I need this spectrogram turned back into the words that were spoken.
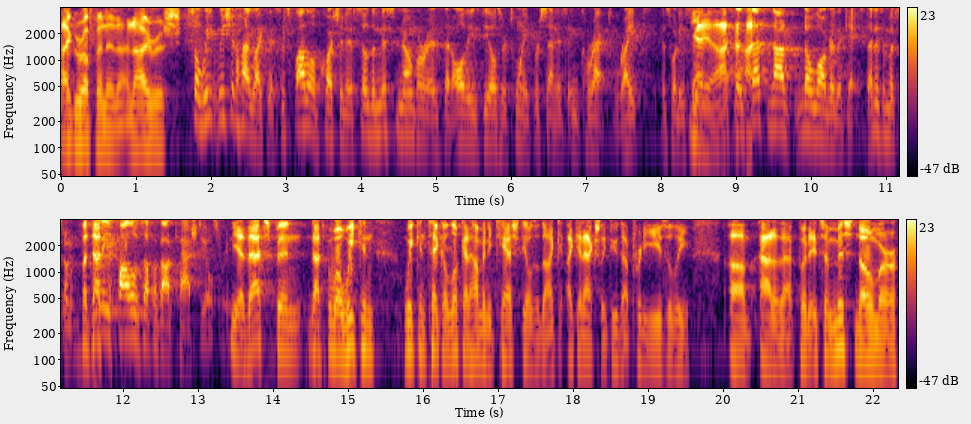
I, I grew up in an, an Irish. So we, we should highlight this. His follow up question is: So the misnomer is that all these deals are twenty percent is incorrect, right? Is what he says. Yeah, yeah, I- He says I- that's not no longer the case. That is a misnomer. But then he follows up about cash deals for you. Yeah, that's been that's been well. We can we can take a look at how many cash deals. I can, actually do that pretty easily um, out of that. But it's a misnomer,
